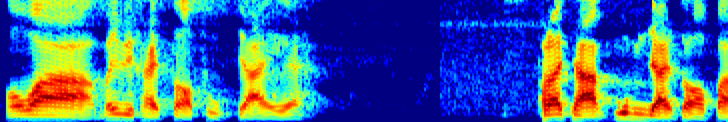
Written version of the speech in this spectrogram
เพราะว่าไม่มีใครตอบถูกใจไงพระราชากุ้มใหญ่ต่อไป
